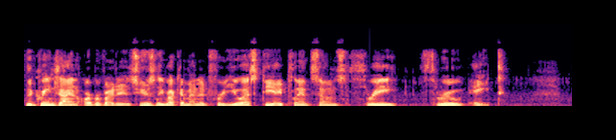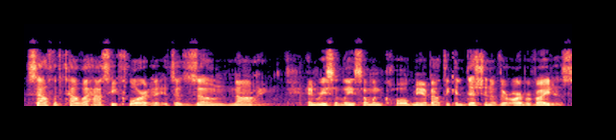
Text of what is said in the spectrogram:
The green giant arborvitae is usually recommended for USDA plant zones 3 through 8. South of Tallahassee, Florida, it's a zone 9. And recently someone called me about the condition of their arborvitaes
